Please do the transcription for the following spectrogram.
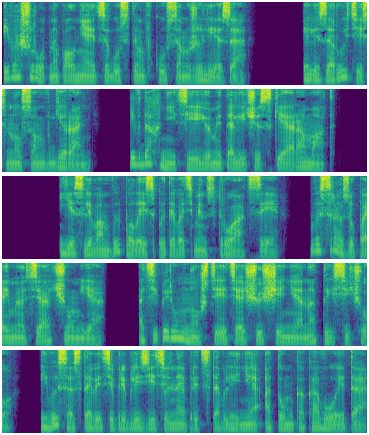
и ваш рот наполняется густым вкусом железа. Или заройтесь носом в герань и вдохните ее металлический аромат. Если вам выпало испытывать менструации, вы сразу поймете, о чем я. А теперь умножьте эти ощущения на тысячу, и вы составите приблизительное представление о том, каково это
